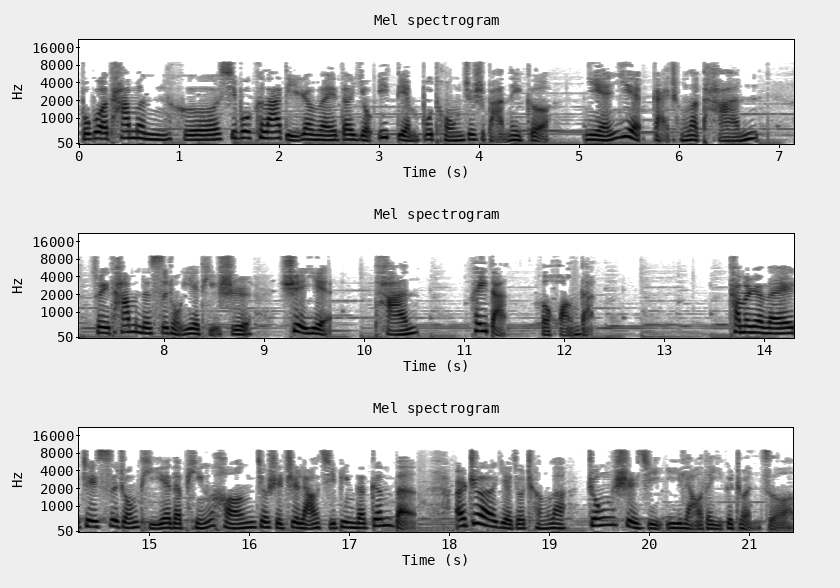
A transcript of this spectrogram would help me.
不过，他们和希波克拉底认为的有一点不同，就是把那个。粘液改成了痰，所以他们的四种液体是血液、痰、黑胆和黄疸。他们认为这四种体液的平衡就是治疗疾病的根本，而这也就成了中世纪医疗的一个准则。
